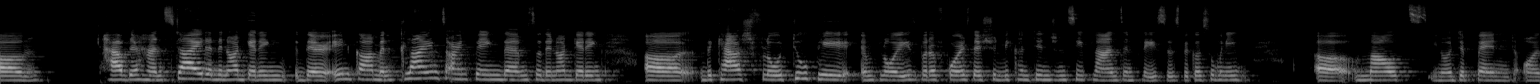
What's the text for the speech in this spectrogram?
um, have their hands tied and they're not getting their income, and clients aren't paying them, so they're not getting uh, the cash flow to pay employees. But of course, there should be contingency plans in places because so many uh, mouths, you know, depend on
